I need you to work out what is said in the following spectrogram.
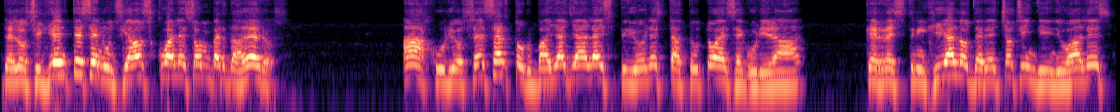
De los siguientes enunciados, ¿cuáles son verdaderos? A. Julio César Turbaya la expidió el Estatuto de Seguridad que restringía los derechos individuales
